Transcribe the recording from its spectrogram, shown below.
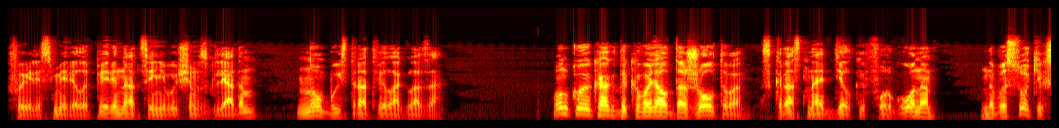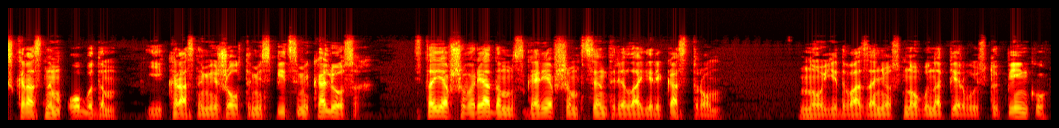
Фейли смерила Перина оценивающим взглядом, но быстро отвела глаза. Он кое-как доковылял до желтого с красной отделкой фургона на высоких с красным ободом и красными и желтыми спицами колесах, стоявшего рядом с горевшим в центре лагеря костром. Но едва занес ногу на первую ступеньку,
